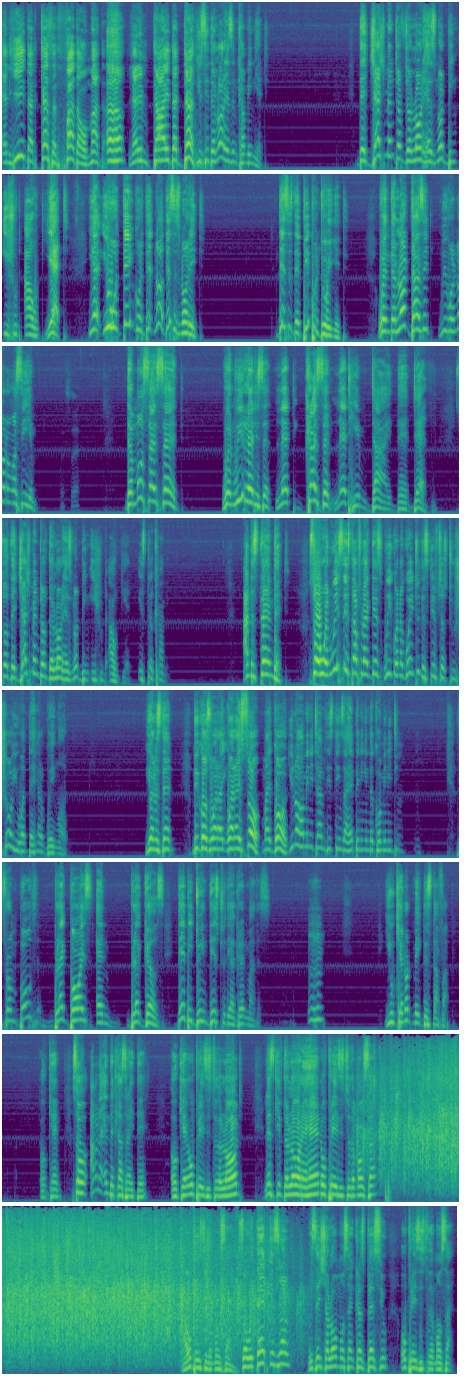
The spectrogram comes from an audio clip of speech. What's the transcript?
and he that curseth father or mother, Uh huh. let him die the death. You see, the Lord hasn't come in yet. The judgment of the Lord has not been issued out yet. Yeah, you would think, no, this is not it. This is the people doing it. When the Lord does it, we will not longer see him. The Moses said, when we read, he said, let Christ said, let him die their death. So the judgment of the Lord has not been issued out yet. It's still coming. Understand that. So when we see stuff like this, we're gonna go into the scriptures to show you what the hell going on. You understand? Because what I what I saw, my God, you know how many times these things are happening in the community? From both black boys and black girls, they be doing this to their grandmothers. Mhm. You cannot make this stuff up. Okay? So I'm gonna end the class right there. Okay, all praises to the Lord. Let's give the Lord a hand. All praises to the Most High. All praise to the Most High. So with that, Israel, we say shalom, Most High, Christ bless you. All praises to the Most High.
